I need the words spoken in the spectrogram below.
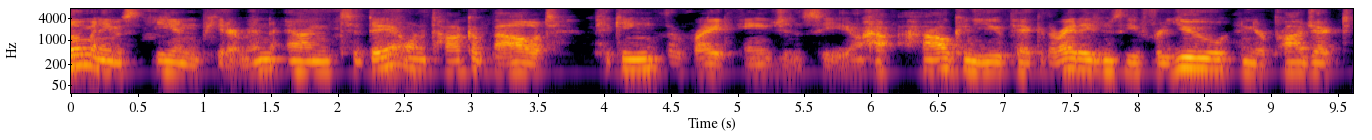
Hello, my name is Ian Peterman, and today I want to talk about picking the right agency. You know, how, how can you pick the right agency for you and your project?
